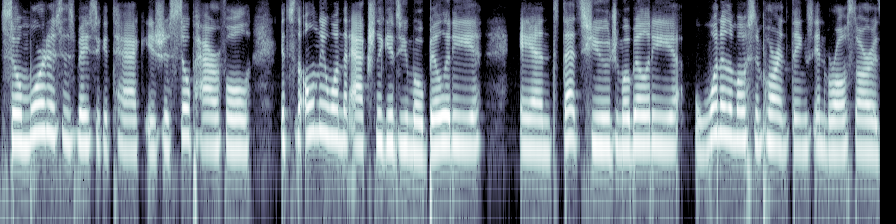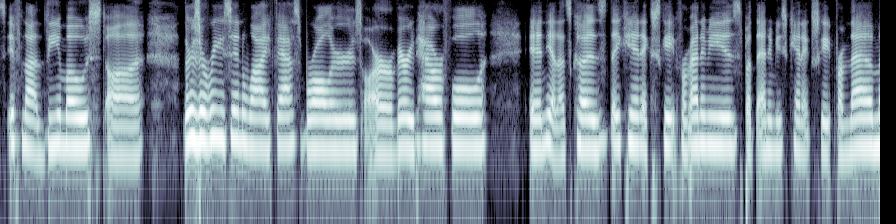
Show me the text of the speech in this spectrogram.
So, Mortis's basic attack is just so powerful. It's the only one that actually gives you mobility and that's huge. Mobility, one of the most important things in Brawl Stars, if not the most. Uh, there's a reason why fast brawlers are very powerful, and yeah, that's because they can escape from enemies, but the enemies can't escape from them.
